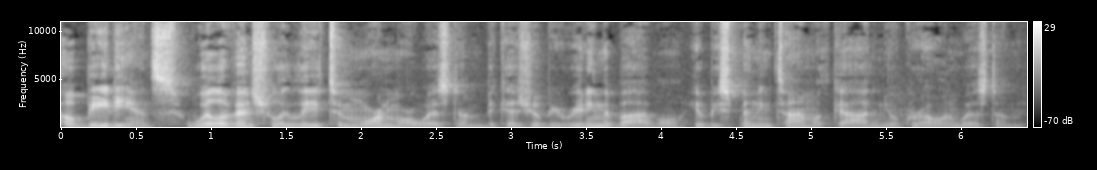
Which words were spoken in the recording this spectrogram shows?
obedience will eventually lead to more and more wisdom because you'll be reading the Bible, you'll be spending time with God, and you'll grow in wisdom.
